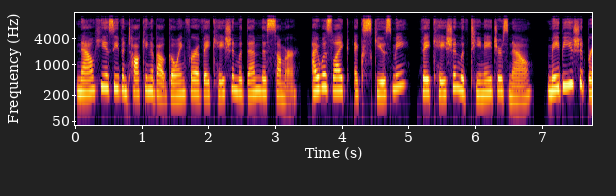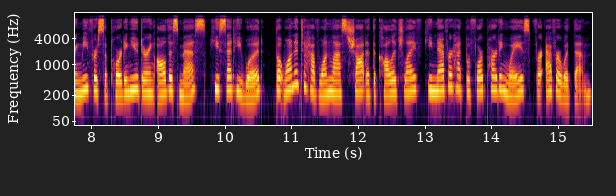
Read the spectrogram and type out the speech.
Now he is even talking about going for a vacation with them this summer. I was like, excuse me? Vacation with teenagers now? Maybe you should bring me for supporting you during all this mess, he said he would, but wanted to have one last shot at the college life he never had before parting ways forever with them.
